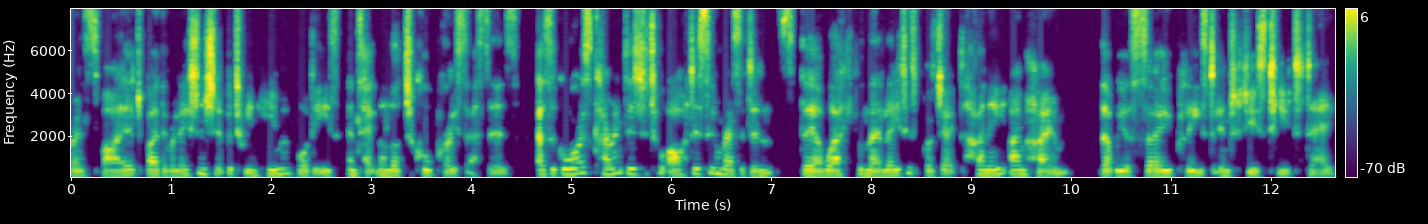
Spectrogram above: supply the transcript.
are inspired by the relationship between human bodies and technological processes. As Agora's current digital artists in residence, they are working on their latest project, Honey, I'm Home, that we are so pleased to introduce to you today.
